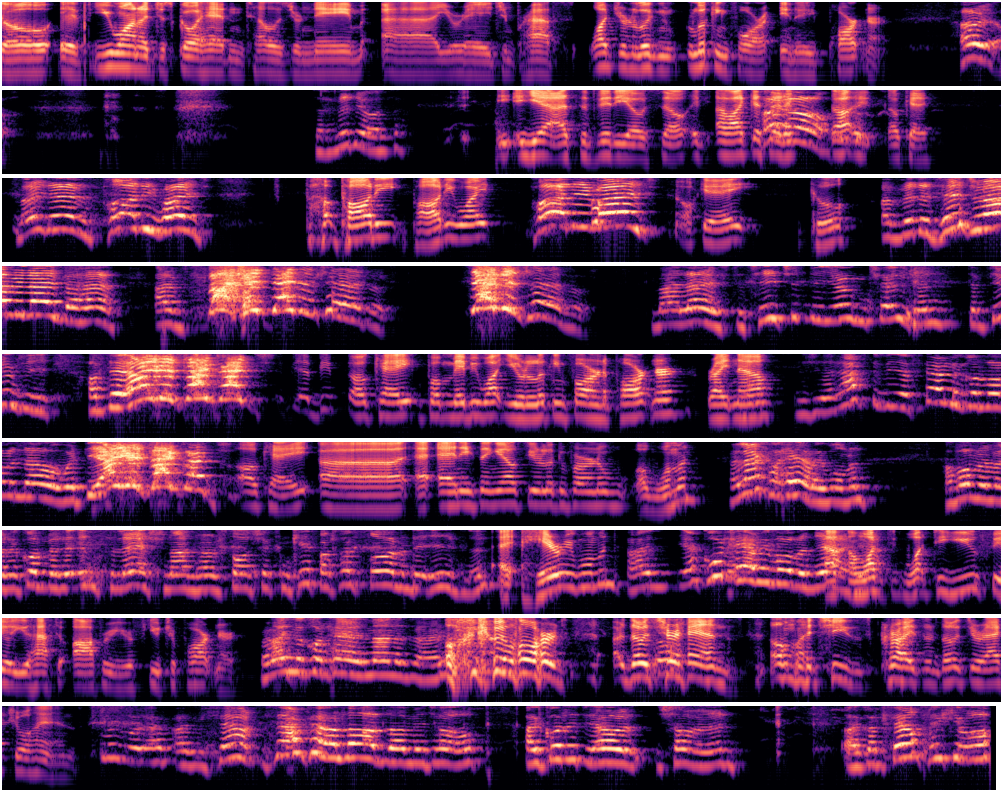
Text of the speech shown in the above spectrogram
So if you want to just go ahead and tell us your name, uh, your age, and perhaps what you're looking looking for in a partner. How are you? Is that a video? Is it? Yeah, it's a video. So if, uh, like I said, uh, okay. My name is Paddy White. P- Paddy, Paddy White. Paddy White. Okay, cool. I've been a teacher all my life. I have. I'm fucking dedicated. Dedicated. My life to teaching the young children the beauty of the Irish language. Okay, but maybe what you're looking for in a partner right now. You have to be a good woman now with the Irish language. Okay. Uh, anything else you're looking for in a, a woman? I like a hairy woman. A woman with a good bit of insulation on her so she can keep herself warm in the evening. A hairy woman? And yeah, good hairy woman, yeah. Uh, and yeah. what what do you feel you have to offer your future partner? Well, I'm a good hairy man as well. Oh, good lord! Are those your hands? Oh my Jesus Christ! Are those your actual hands? Oh my god, I've, I've a fair, fair pair of knobs on my toe. I'm good at the old shoveling. I could fair pick you up.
